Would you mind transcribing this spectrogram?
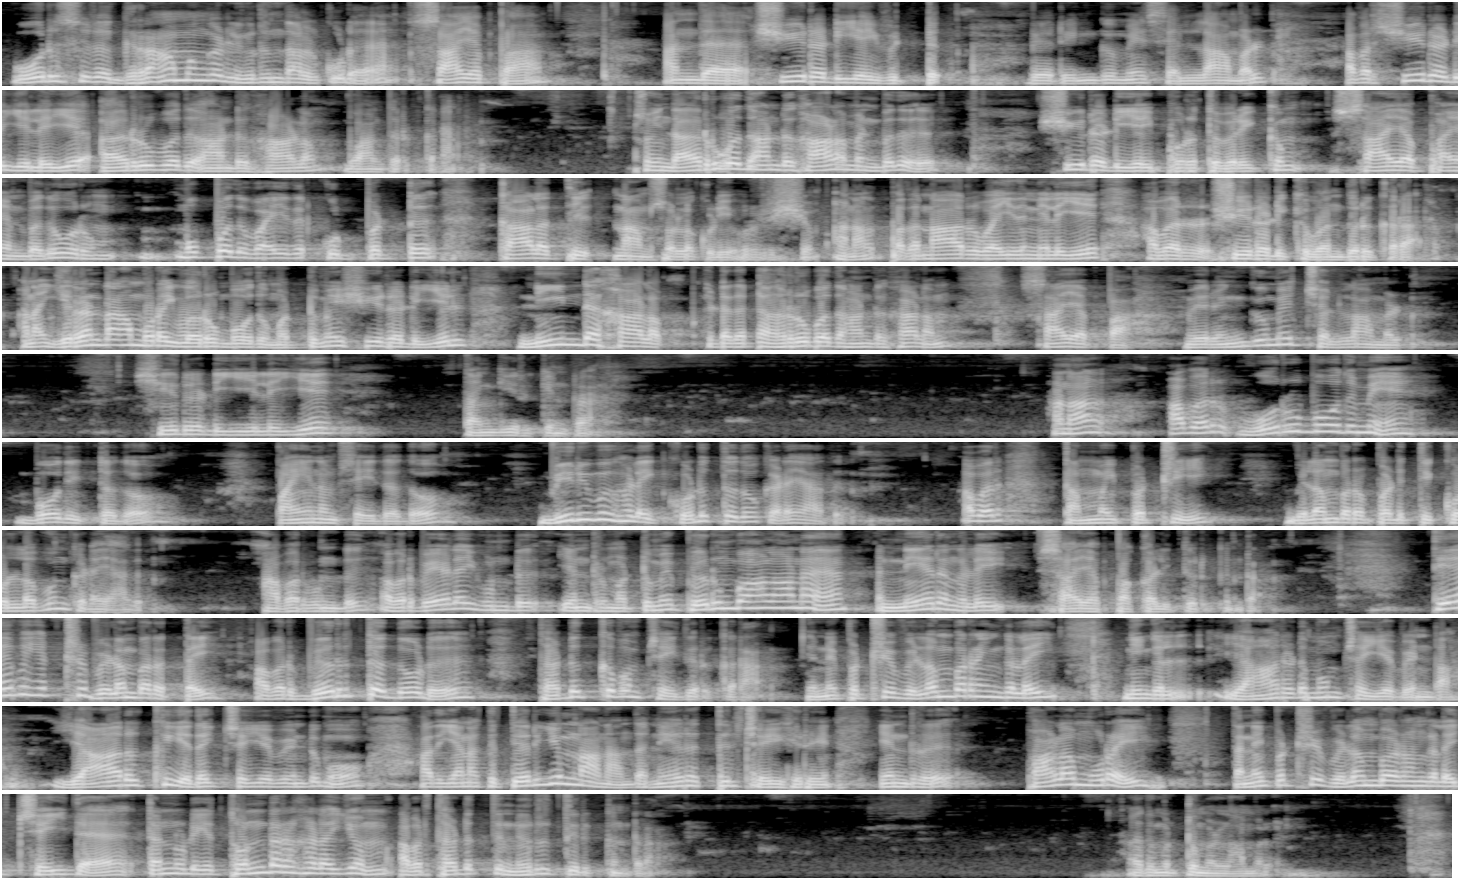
ஒரு சில கிராமங்கள் இருந்தால் கூட சாயப்பா அந்த ஷீரடியை விட்டு வேறு எங்குமே செல்லாமல் அவர் ஷீரடியிலேயே அறுபது ஆண்டு காலம் வாழ்ந்திருக்கிறார். ஸோ இந்த அறுபது ஆண்டு காலம் என்பது ஷீரடியை பொறுத்த வரைக்கும் சாயப்பா என்பது ஒரு முப்பது வயதிற்குட்பட்டு காலத்தில் நாம் சொல்லக்கூடிய ஒரு விஷயம். ஆனால் பதினாறு வயது நிலையே அவர் ஷீரடிக்கு வந்திருக்கிறார். ஆனால் இரண்டாம் முறை வரும்போது மட்டுமே ஷீரடியில் நீண்ட காலம் கிட்டத்தட்ட அறுபது ஆண்டு காலம் சாயப்பா வேறெங்குமே செல்லாமல் ஷீரடியிலேயே தங்கியிருக்கின்றார். ஆனால் அவர் ஒருபோதுமே போதித்ததோ பயணம் செய்ததோ விரிவுகளை கொடுத்ததோ கிடையாது. அவர் தம்மை பற்றி விளம்பரப்படுத்தி கொள்ளவும் கிடையாது. அவர் உண்டு அவர் வேலை உண்டு என்று மட்டுமே பெரும்பாலான நேரங்களை சாயப்பா கழித்திருக்கின்றார். தேவையற்ற விளம்பரத்தை அவர் வெறுத்ததோடு தடுக்கவும் செய்திருக்கிறார். என்னை பற்றிய விளம்பரங்களை நீங்கள் யாரிடமும் செய்ய வேண்டாம். யாருக்கு எதை செய்ய வேண்டுமோ அது எனக்கு தெரியும் நான் அந்த நேரத்தில் செய்கிறேன் என்று பல முறை தன்னை பற்றிய விளம்பரங்களை செய்த தன்னுடைய தொண்டர்களையும் அவர் தடுத்து நிறுத்தியிருக்கின்றார். அது மட்டுமல்லாமல்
